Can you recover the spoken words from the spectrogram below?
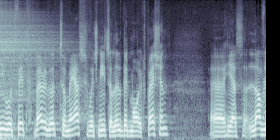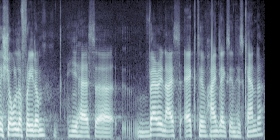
he would fit very good to mares, which needs a little bit more expression. Uh, he has lovely shoulder freedom. He has uh, very nice active hind legs in his canter.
